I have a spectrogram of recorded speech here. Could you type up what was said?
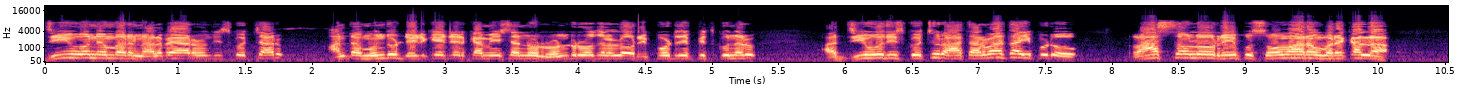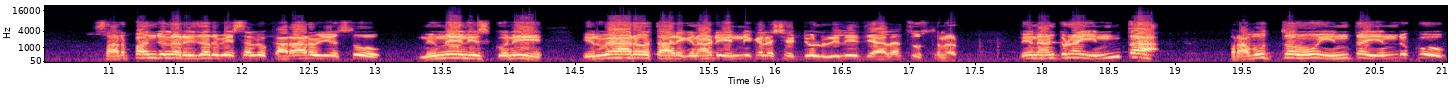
జీవో నెంబర్ నలభై ఆరును తీసుకొచ్చారు. అంతకుముందు డెడికేటెడ్ కమిషన్ రెండు రోజులలో రిపోర్ట్ తెప్పించుకున్నారు. ఆ జీవో తీసుకొచ్చారు. ఆ తర్వాత ఇప్పుడు రాష్ట్రంలో రేపు సోమవారం వరకల్లా సర్పంచుల రిజర్వేషన్లు ఖరారు చేస్తూ నిర్ణయం తీసుకుని ఇరవై ఆరో తారీఖు నాడు ఎన్నికల షెడ్యూల్ రిలీజ్ చేయాలని చూస్తున్నారు. నేను అంటున్నా ఇంత ప్రభుత్వము ఇంత ఎందుకు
